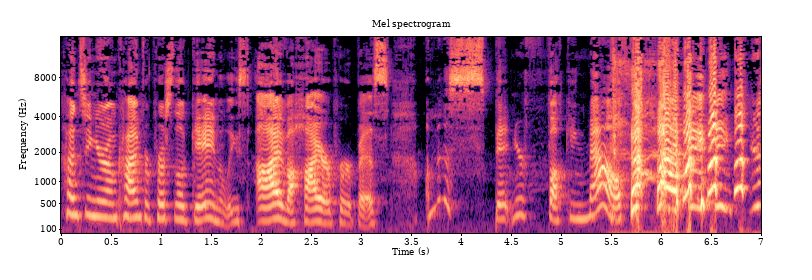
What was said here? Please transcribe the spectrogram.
hunting your own kind for personal gain. At least I have a higher purpose. I'm gonna spit in your fucking mouth. You're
